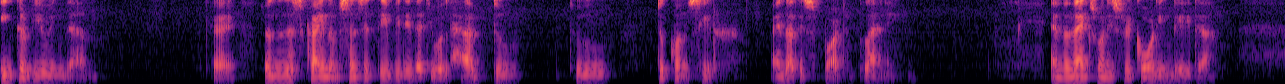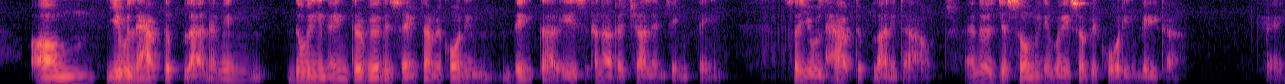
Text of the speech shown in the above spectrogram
interviewing them. Okay? So this kind of sensitivity that you will have to to to consider and that is part of planning. And the next one is recording data. Um, you will have to plan. I mean doing an interview at the same time recording data is another challenging thing so you will have to plan it out and there's just so many ways of recording data okay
